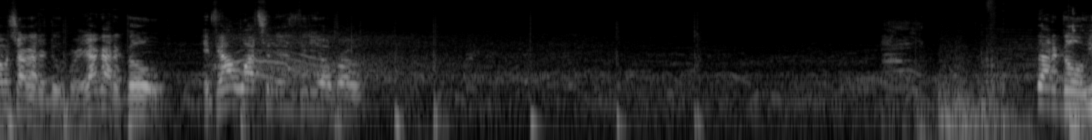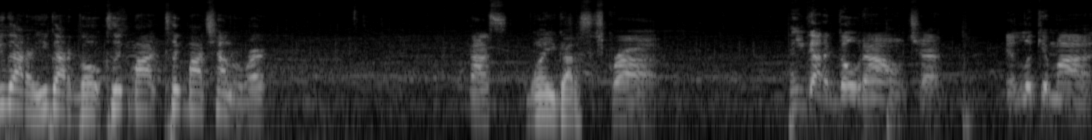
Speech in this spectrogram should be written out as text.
What y'all gotta do, bro. Y'all gotta go. If y'all watching this video, bro, you gotta go. You gotta. You gotta go. Click my. Click my channel, right? Guys, one, you gotta subscribe. You gotta go down, chat, and look at my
